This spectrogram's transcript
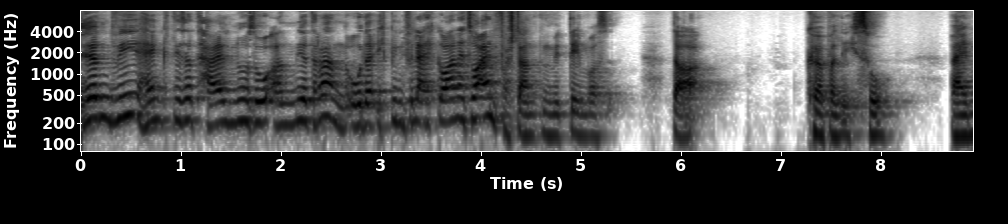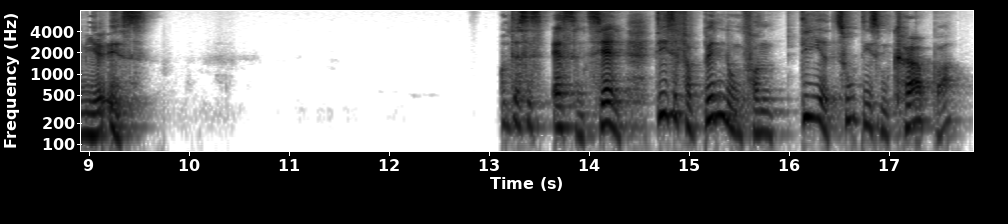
irgendwie hängt dieser Teil nur so an mir dran oder ich bin vielleicht gar nicht so einverstanden mit dem, was da körperlich so bei mir ist. Und das ist essentiell, diese Verbindung von dir zu diesem Körper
